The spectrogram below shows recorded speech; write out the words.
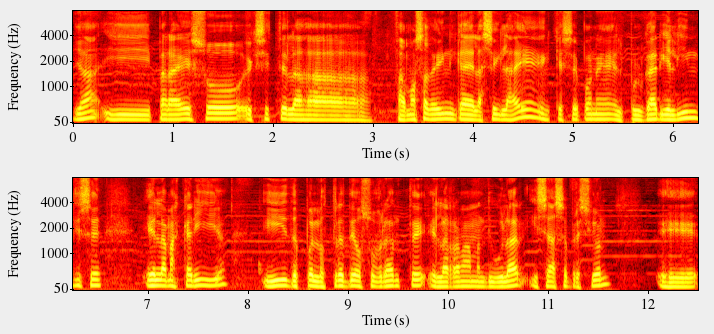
¿ya? Y para eso existe la famosa técnica de la sigla E, en que se pone el pulgar y el índice en la mascarilla y después los tres dedos sobrantes en la rama mandibular y se hace presión eh,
